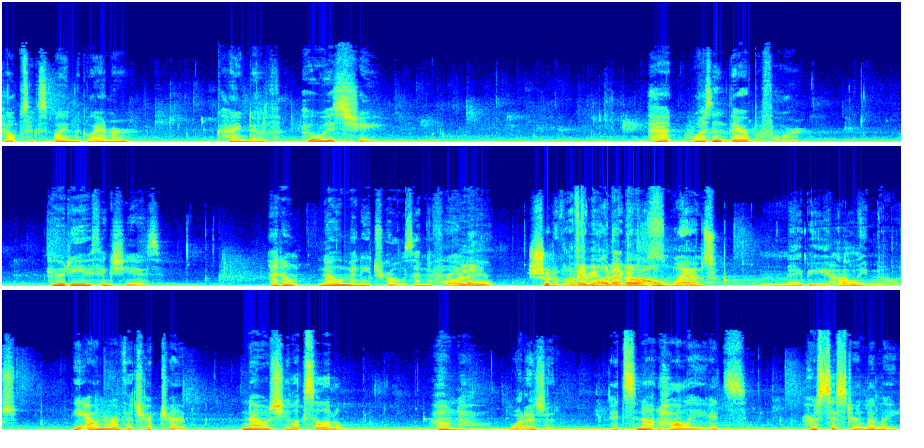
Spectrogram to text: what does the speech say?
helps explain the glamour. Kind of. Who is she? That wasn't there before. Who do you think she is? I don't know many trolls, I'm afraid. Holly? Should have left Maybe them all Holly back in the knows? homelands. Maybe Holly knows. The owner of the Trip Trap? No, she looks a little... Oh no. What is it? It's not Holly, it's her sister Lily.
